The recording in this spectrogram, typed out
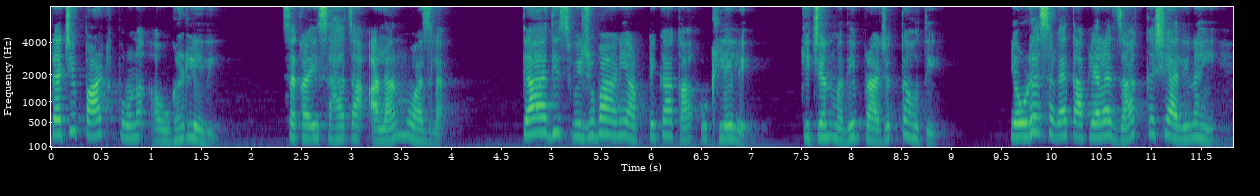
त्याची पाठ पूर्ण अवघडलेली. सकाळी सहाचा अलार्म वाजला. त्याआधीच विजुबा आणि आपटे काका उठलेले. किचनमध्ये प्राजक्ता होती. एवढ्या सगळ्यात आपल्याला जाग कशी आली नाही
